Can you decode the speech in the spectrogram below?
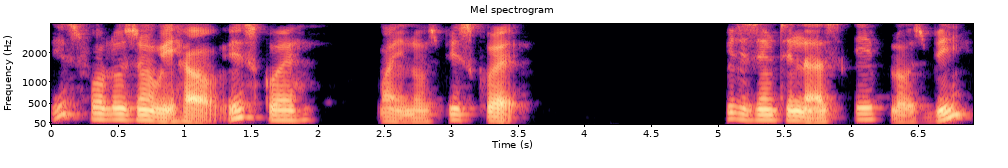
this follows when we have a square minus b square, which is same thing as a plus b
